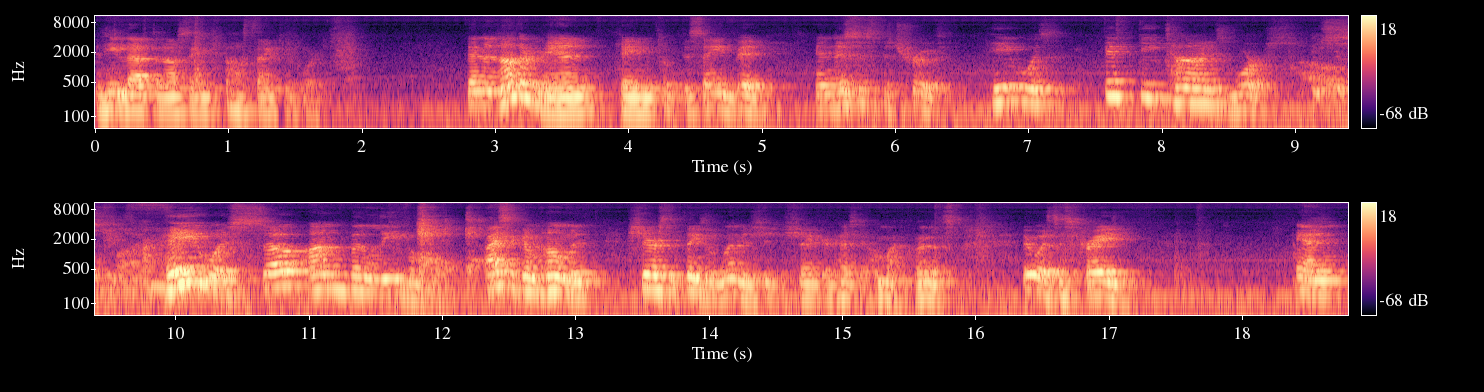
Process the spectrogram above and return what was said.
And he left, and I was thinking, oh, thank you, Lord. Then another man came and took the same bid, and this is the truth. He was 50 times worse. Oh. He was so unbelievable. I used to come home and share some things with Linda. She'd shake her head and say, Oh my goodness. It was just crazy. And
